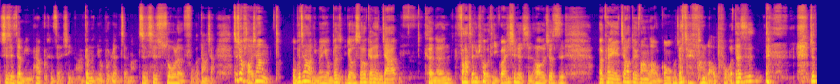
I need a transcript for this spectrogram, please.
事实证明他不是真心的，他根本就不认真嘛，只是说了符合当下。这就好像我不知道你们有不有时候跟人家。可能发生肉体关系的时候，就是呃，可以叫对方老公或叫对方老婆，但是 就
